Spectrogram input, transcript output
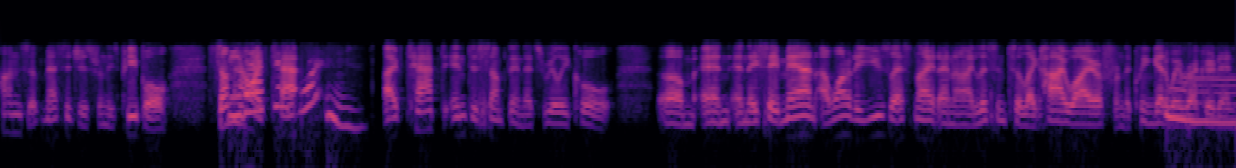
tons of messages from these people of somehow See, i've that's tapped important. I've tapped into something that's really cool. Um and and they say, "Man, I wanted to use last night and I listened to like High Wire from the Clean Getaway record and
